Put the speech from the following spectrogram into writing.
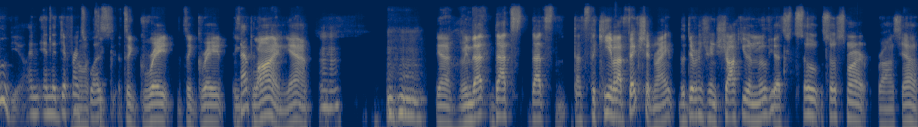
move you and and the difference Oh, it's was a, it's a great it's a great Example. line. Yeah. Mhm. Mhm. Yeah, I mean that that's that's that's the key about fiction, right? The difference between shock you and move you. That's so so smart, Ross. Yeah.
